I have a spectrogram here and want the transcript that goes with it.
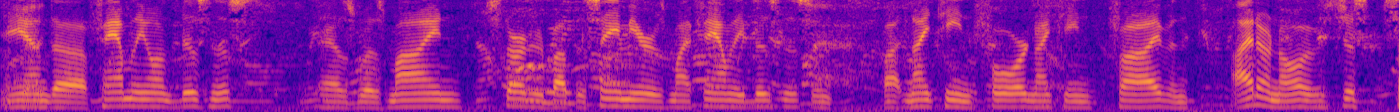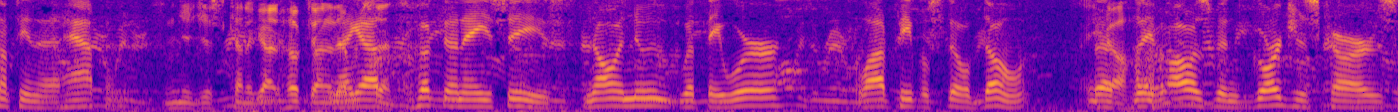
And uh, family owned business, as was mine, started about the same year as my family business in about 1904, 1905, and I don't know, it was just something that happened. And you just kind of got hooked on it I got since. hooked on ACs. No one knew what they were. A lot of people still don't. But Yeah. they've always been gorgeous cars.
